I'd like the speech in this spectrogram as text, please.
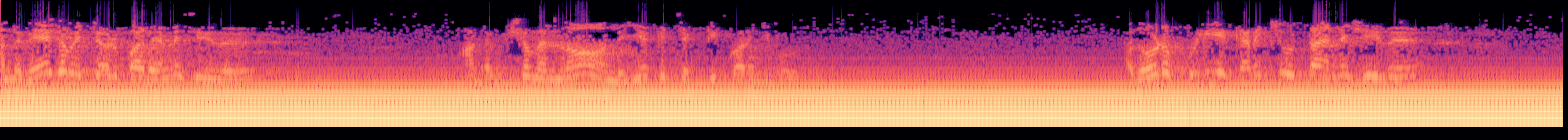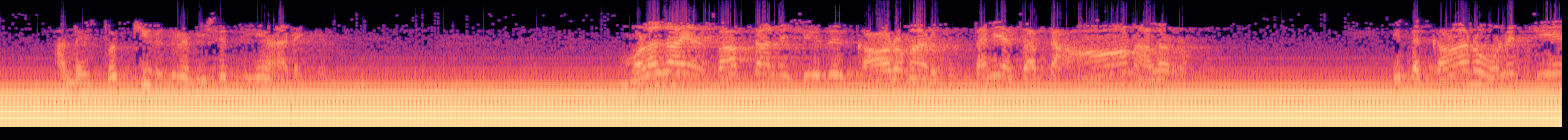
அந்த வேக வச்ச ஒருபாடு என்ன செய்யுது? அந்த விஷம் எல்லாம் அந்த இயக்க சக்தி குறைஞ்சு போகுது. அதோட புளியை கரைச்சி விட்டா என்ன செய்யுது? அந்த தொக்கி இருக்கிற விஷத்தையும் அடைக்கும் மிளகாய சாப்பிட்டா நிச்சயது காரமா இருக்கும் தனியா சாப்பிட்டா ஆண் அலறும் இந்த கார உணர்ச்சியை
